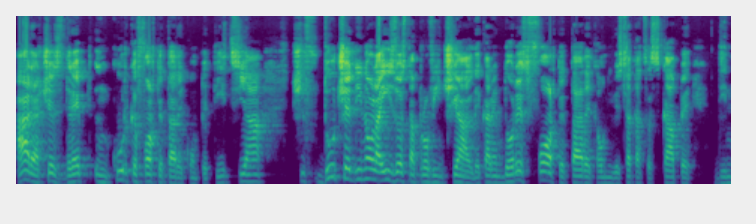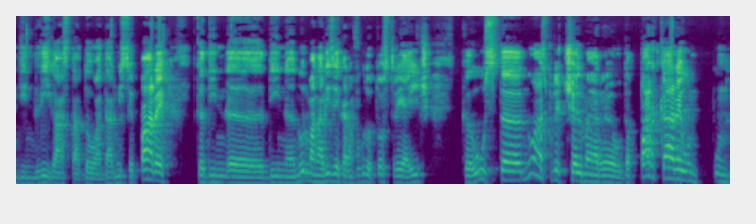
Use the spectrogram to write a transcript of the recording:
are acest drept, încurcă foarte tare competiția și duce din nou la izul ăsta provincial, de care îmi doresc foarte tare ca universitatea să scape din, din liga asta a doua. Dar mi se pare că din, uh, din în urma analizei care am făcut-o toți trei aici, că Ustă nu a spune cel mai rău, dar parcă are un, un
